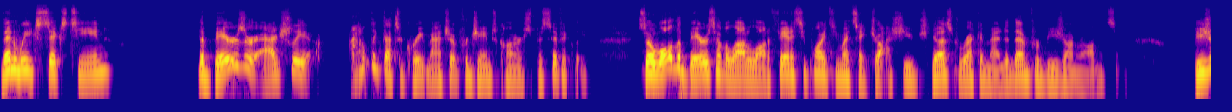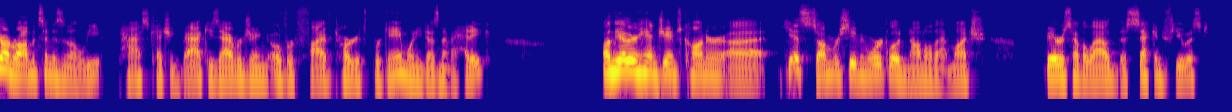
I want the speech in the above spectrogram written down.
Then week 16, the Bears are actually, I don't think that's a great matchup for James Conner specifically. So while the Bears have allowed a lot of fantasy points, you might say, Josh, you just recommended them for Bijan Robinson. Bijan Robinson is an elite pass catching back. He's averaging over five targets per game when he doesn't have a headache. On the other hand, James Conner, uh, he has some receiving workload, not all that much. Bears have allowed the second fewest,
